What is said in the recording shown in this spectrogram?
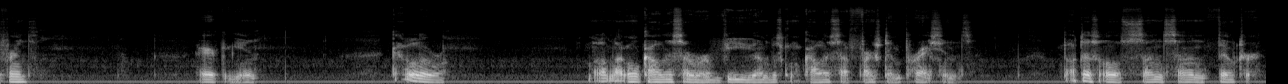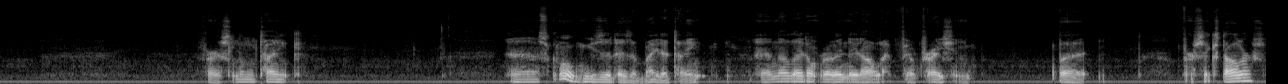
friends, Eric again. Got a little, well I'm not going to call this a review, I'm just going to call this a first impressions. Bought this little Sunsun filter this little tank. Uh, was going to use it as a betta tank. I know they don't really need all that filtration, but for $6,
